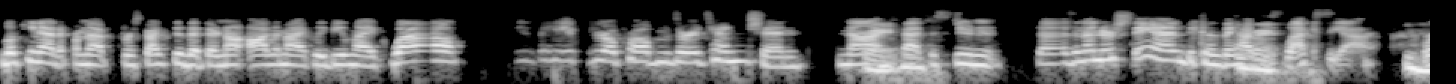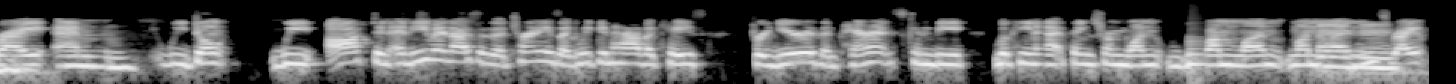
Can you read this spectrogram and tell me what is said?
looking at it from that perspective that they're not automatically being like, well, these behavioral problems are attention, not right. that the student doesn't understand because they have right. dyslexia, mm-hmm. right? And mm-hmm. we don't, we often, and even us as attorneys, like we can have a case for years and parents can be looking at things from one one one, one mm-hmm. lens right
